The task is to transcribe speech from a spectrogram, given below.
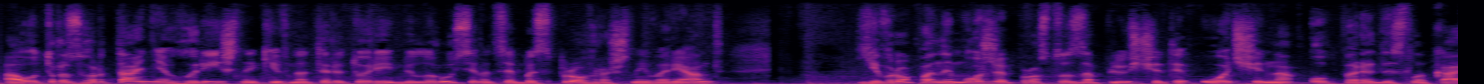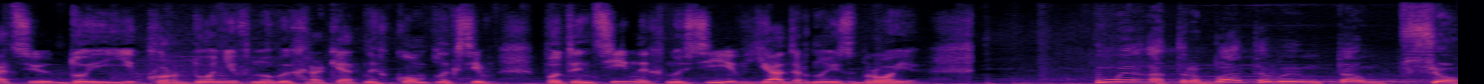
А от розгортання горішників на території Білорусі це безпрограшний варіант. Європа не може просто заплющити очі на опередислокацію до її кордонів нових ракетних комплексів, потенційних носіїв ядерної зброї. Мы отрабатываем там все.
